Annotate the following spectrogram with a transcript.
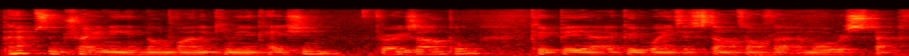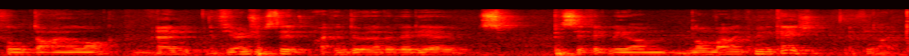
Perhaps some training in non-violent communication, for example, could be a, good way to start off a, a more respectful dialogue. And if you're interested, I can do another video specifically on non-violent communication, if you like.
